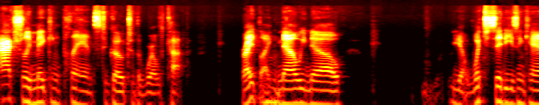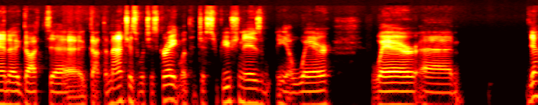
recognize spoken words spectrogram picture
actually making plans to go to the World Cup, right? Like mm-hmm. now we know, you know, which cities in Canada got uh, got the matches, which is great. What the distribution is, you know, where where um, yeah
